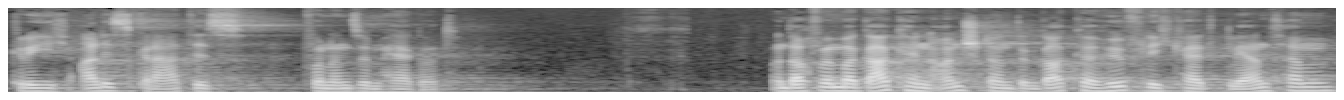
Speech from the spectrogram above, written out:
Kriege ich alles gratis von unserem Herrgott. Und auch wenn wir gar keinen Anstand und gar keine Höflichkeit gelernt haben,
